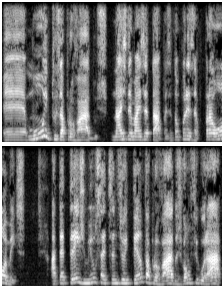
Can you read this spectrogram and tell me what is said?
é, muitos aprovados nas demais etapas. Então, por exemplo, para homens, até 3.780 aprovados vão figurar,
